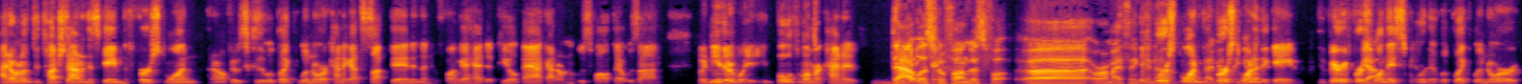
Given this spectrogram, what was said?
I don't know if the touchdown in this game, the first one, I don't know if it was because it looked like Lenoir kind of got sucked in and then Hufanga had to peel back. I don't know whose fault that was on. But neither way, both of them are kind of that was Hufanga's fault. Uh, or am I thinking the first one? The first one of the game, the very first yeah. one they scored, it looked like Lenoir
